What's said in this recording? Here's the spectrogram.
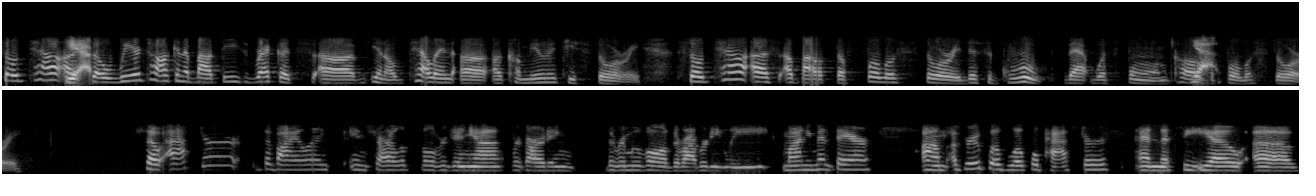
So tell us. Yeah. So we're talking about these records, uh, you know, telling a, a community story. So tell us about the Fuller Story, this group that was formed called yeah. the Fuller Story. So after the violence in Charlottesville, Virginia, regarding the removal of the Robert E. Lee monument there, um, a group of local pastors and the CEO of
